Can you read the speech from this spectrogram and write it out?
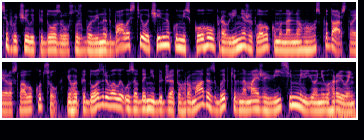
правоохоронці вручили підозру у службовій недбалості очільнику міського управління житлово-комунального господарства Ярославу Куцу. Його підозрювали у завданні бюджету громади збитків на майже 8 мільйонів гривень.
